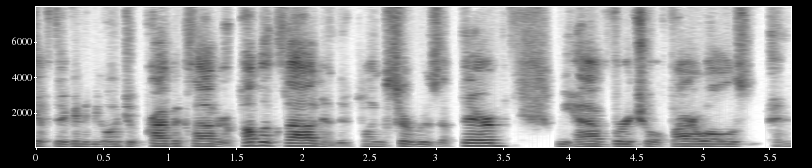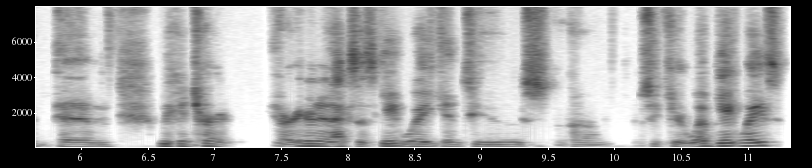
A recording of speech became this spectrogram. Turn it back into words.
if they're going to be going to a private cloud or a public cloud and they're deploying servers up there, we have virtual firewalls and, and we can turn our internet access gateway into um, secure web gateways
